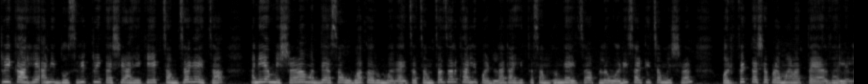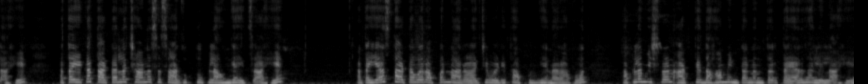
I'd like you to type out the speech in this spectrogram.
ट्रिक आहे आणि दुसरी ट्रिक अशी आहे की एक चमचा घ्यायचा आणि या मिश्रणामध्ये असा उभा करून बघायचा. चमचा जर खाली पडला नाही तर समजून घ्यायचं आपलं वडीसाठीचं मिश्रण परफेक्ट अशा प्रमाणात तयार झालेलं आहे. आता एका ताटाला छान असं साजूक तूप लावून घ्यायचं आहे. आता याच ताटावर आपण नारळाची वडी थापून घेणार आहोत. आपलं मिश्रण आठ ते दहा मिनिटानंतर तयार झालेलं आहे.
